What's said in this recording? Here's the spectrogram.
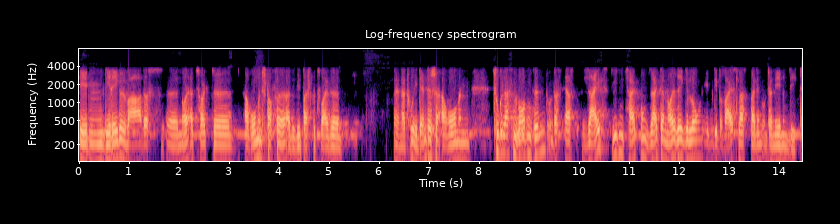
eben die Regel war, dass äh, neu erzeugte Aromenstoffe, also wie beispielsweise äh, naturidentische Aromen, zugelassen worden sind und dass erst seit diesem Zeitpunkt, seit der Neuregelung eben die Beweislast bei den Unternehmen liegt.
